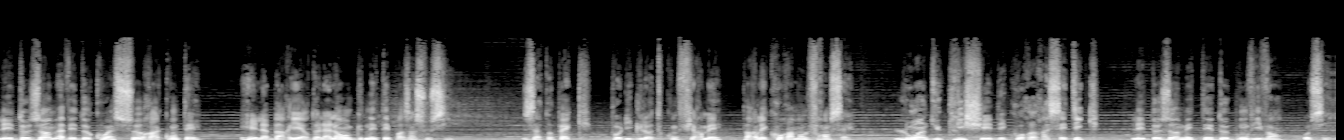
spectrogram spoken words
Les deux hommes avaient de quoi se raconter, et la barrière de la langue n'était pas un souci. Zatopek, polyglotte confirmé, parlait couramment le français. Loin du cliché des coureurs ascétiques, les deux hommes étaient de bons vivants aussi.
